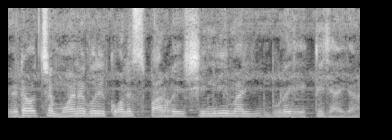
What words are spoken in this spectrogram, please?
এটা হচ্ছে ময়নাগুড়ি কলেজ পার হয়ে সিংড়িমারি বলে একটি জায়গা।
